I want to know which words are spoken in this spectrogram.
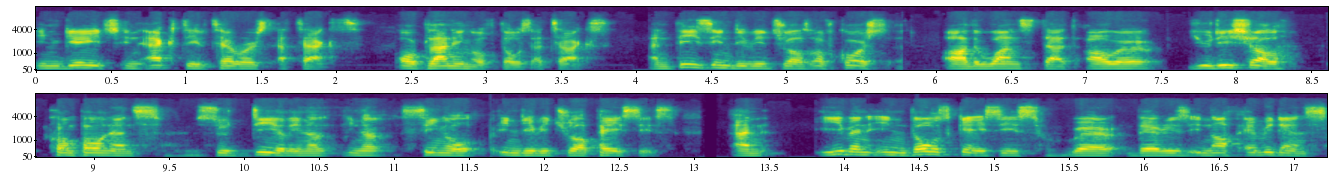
engaged in active terrorist attacks or planning of those attacks. And these individuals, of course, are the ones that our judicial components should deal in a, in a single individual basis. And even in those cases where there is enough evidence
